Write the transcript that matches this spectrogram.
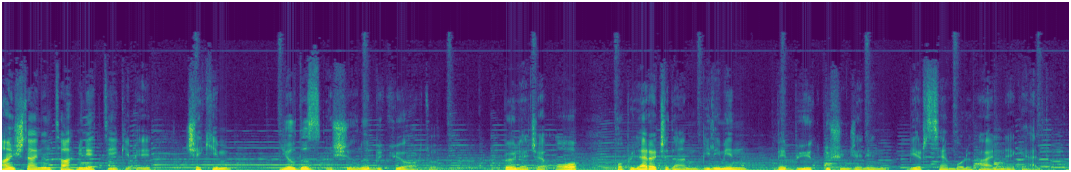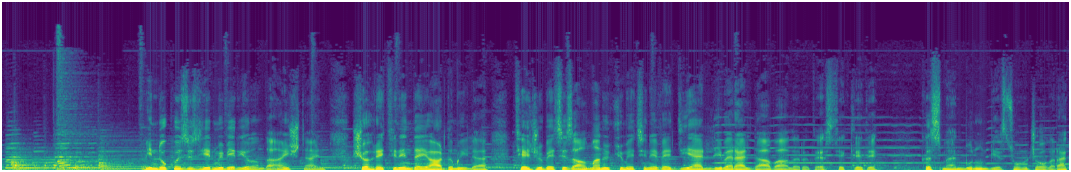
Einstein'ın tahmin ettiği gibi çekim yıldız ışığını büküyordu. Böylece o, popüler açıdan bilimin ve büyük düşüncenin bir sembolü haline geldi. 1921 yılında Einstein, şöhretinin de yardımıyla tecrübesiz Alman hükümetini ve diğer liberal davaları destekledi. Kısmen bunun bir sonucu olarak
